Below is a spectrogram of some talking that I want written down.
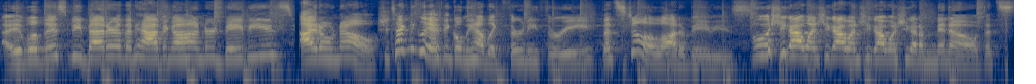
"Uh, will this be better than having a hundred babies? I don't know. She technically, I think only had like 33. That's still a lot of babies. Oh, she got one, she got one, she got one, she got a minnow. That's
